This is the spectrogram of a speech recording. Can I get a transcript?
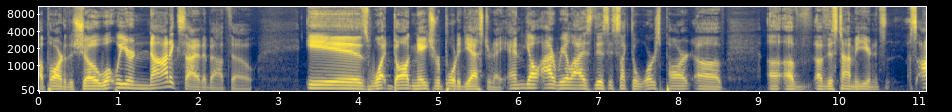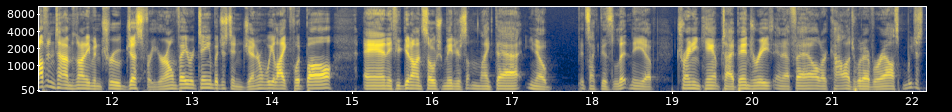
a part of the show. What we are not excited about, though, is what DawgNation reported yesterday. And y'all, I realize this. It's like the worst part of uh, of of this time of year, and it's, it's oftentimes not even true just for your own favorite team, but just in general. We like football, and if you get on social media or something like that, you know, it's like this litany of training camp type injuries, NFL or college, whatever else. We just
